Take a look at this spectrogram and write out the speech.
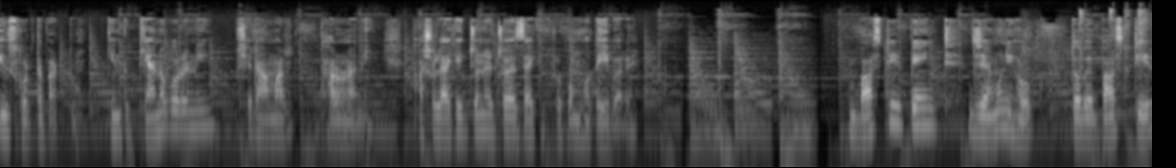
ইউজ করতে পারত। কিন্তু কেন করেনি, সেটা আমার ধারণা নেই। আসলে এক একজনের চয়েস এক এক রকম হতেই পারে। বাসটির পেইন্ট যেমনই হোক, তবে বাসটির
